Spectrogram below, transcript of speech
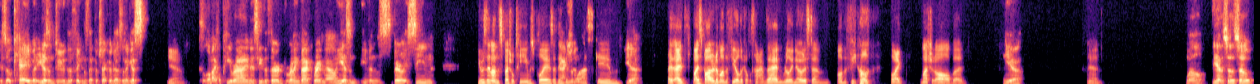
is okay, but he doesn't do the things that Pacheco does. And I guess yeah, Michael P Ryan is he the third running back right now? He hasn't even barely seen. He was in on special teams plays, I think, Action. in the last game. Yeah, I, I, I spotted him on the field a couple times. I hadn't really noticed him on the field like much at all, but yeah, yeah. Well, yeah. So so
